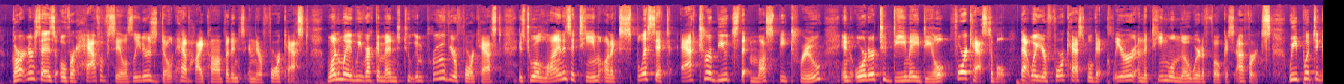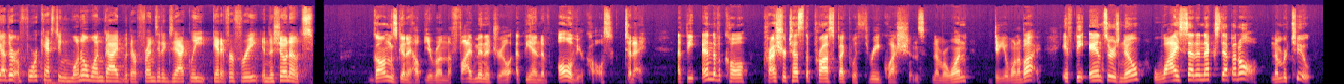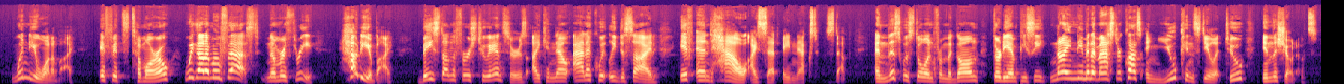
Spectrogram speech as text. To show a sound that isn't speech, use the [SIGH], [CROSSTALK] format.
Gartner says over half of sales leaders don't have high confidence in their forecast. One way we recommend to improve your forecast is to align as a team on explicit attributes that must be true in order to deem a deal forecastable. That way, your forecast will get clearer and the team will know where to focus efforts. We put together a forecasting 101 guide with our friends at Xactly. Get it for free in the show notes. Gong's going to help you run the five minute drill at the end of all of your calls today. At the end of a call, pressure test the prospect with three questions. Number one, do you want to buy? If the answer is no, why set a next step at all? Number two, when do you want to buy? If it's tomorrow, we got to move fast. Number three, how do you buy? Based on the first two answers, I can now adequately decide if and how I set a next step. And this was stolen from the Gong 30 MPC 90 minute masterclass, and you can steal it too in the show notes.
